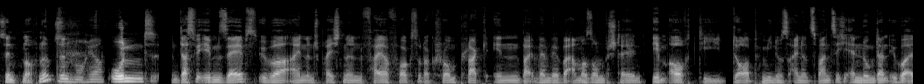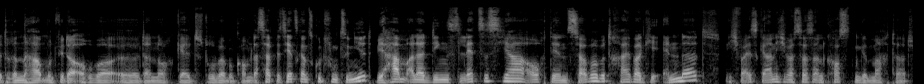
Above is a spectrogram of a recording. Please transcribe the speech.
Sind noch, ne? Sind noch, ja. Und dass wir eben selbst über einen entsprechenden Firefox oder Chrome Plugin, bei, wenn wir bei Amazon bestellen, eben auch die DORP-21-Endung dann überall drin haben und wir da auch über äh, dann noch Geld drüber bekommen. Das hat bis jetzt ganz gut funktioniert. Wir haben allerdings letztes Jahr auch den Serverbetreiber geändert. Ich weiß gar nicht, was das an Kosten gemacht hat.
